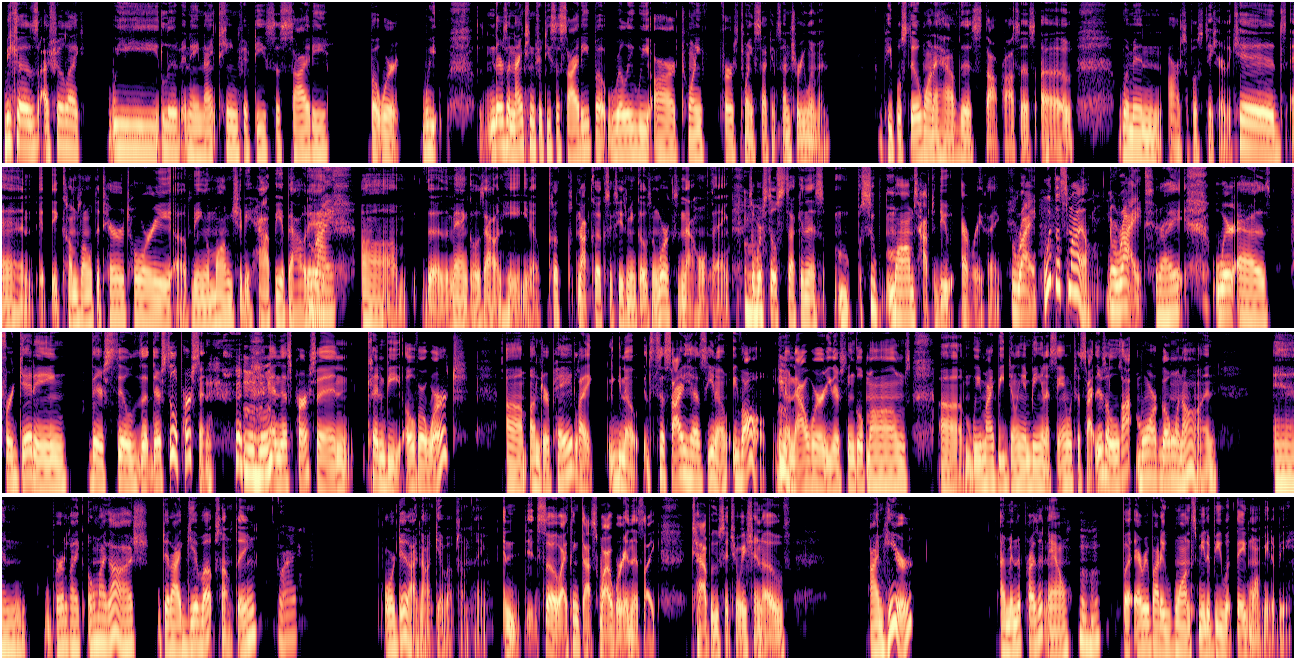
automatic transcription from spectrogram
Because I feel like we live in a 1950s society, but we're we there's a 1950s society, but really we are 21st, 22nd century women. People still want to have this thought process of women are supposed to take care of the kids and it, it, comes along with the territory of being a mom you should be happy about it right um the the man goes out and he you know cooks not cooks excuse me goes and works and that whole thing mm-hmm. so we're still stuck in this soup moms have to do everything right with a smile right right whereas forgetting there's still the, there's still a person mm-hmm. and this person can be overworked um, underpaid. Like, you know, society has, you know, evolved. You mm. know, now we're either single moms, um, we might be dealing and being in a sandwich society. There's a lot more going on. And we're like, oh my gosh, did I give up something? Right. Or did I not give up something? And so I think that's why we're in this like taboo situation of I'm here, I'm in the present now. Mm-hmm but everybody wants me to be what they want me to be.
